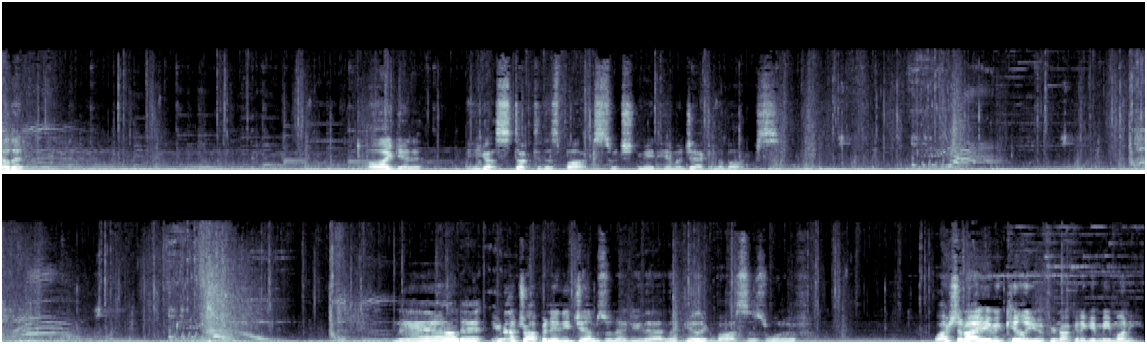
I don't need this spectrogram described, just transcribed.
Nailed it. Oh, I get it. He got stuck to this box, which made him a jack in the box. Nailed it! You're not dropping any gems when I do that, like the other bosses would have. Why should I even kill you if you're not going to give me money?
